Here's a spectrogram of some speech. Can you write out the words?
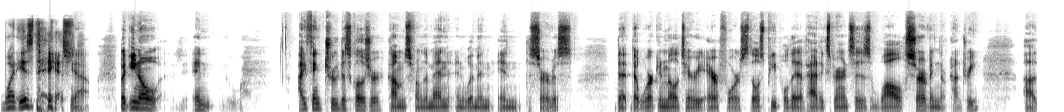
what is this? Yeah. But, you know, and I think true disclosure comes from the men and women in the service that that work in military, air force, those people that have had experiences while serving their country, uh,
